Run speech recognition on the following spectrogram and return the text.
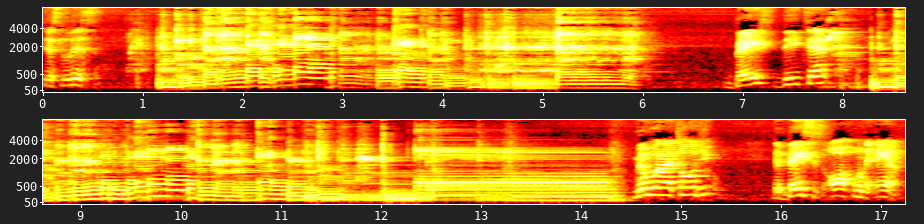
Just listen. Bass detent. Remember what I told you? The bass is off on the amp.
